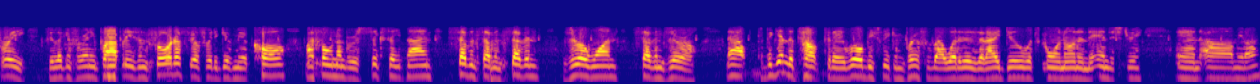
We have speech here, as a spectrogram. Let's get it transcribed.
free. If you're looking for any properties in Florida, feel free to give me a call. My phone number is six eight nine seven seven seven zero one seven zero. Now, to begin the talk today, we'll be speaking briefly about what it is that I do, what's going on in the industry, and um, you know,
